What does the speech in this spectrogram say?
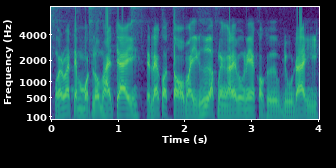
เหมือนว่าจะหมดลมหายใจเสร็จแล้วก็ต่อมาอีกเฮือกหนึ่งอะไรพวกนี้ก็คืออยู่ได้อีก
